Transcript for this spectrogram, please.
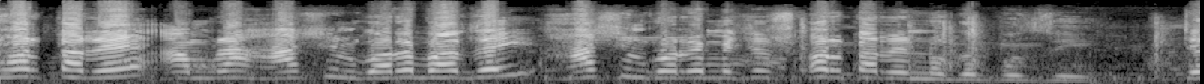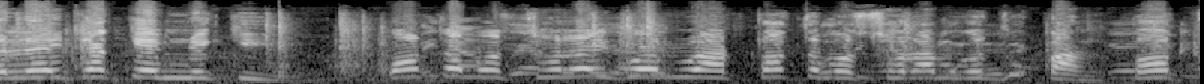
সরকারে আমরা হাসিল ঘরে বাজাই হাসিল ঘরে মেঝে সরকারের নগে বুঝি। তাহলে এটা কেমনে কি? কত বছর এই গরু আর তত বছর আমাকে দোকান তত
